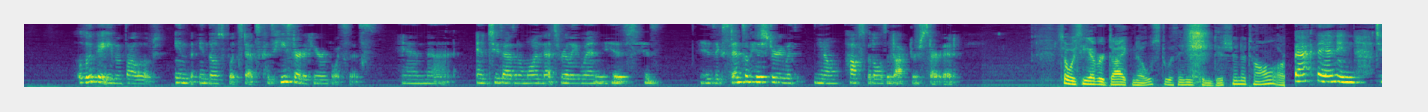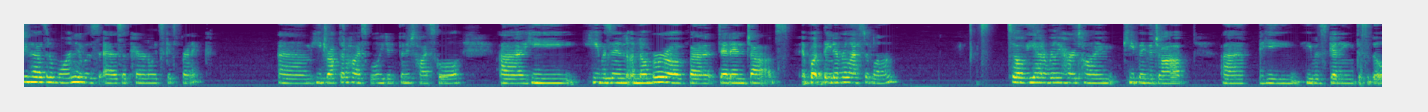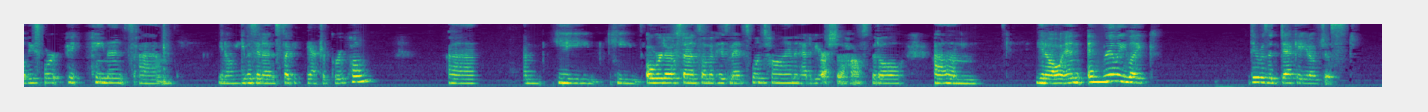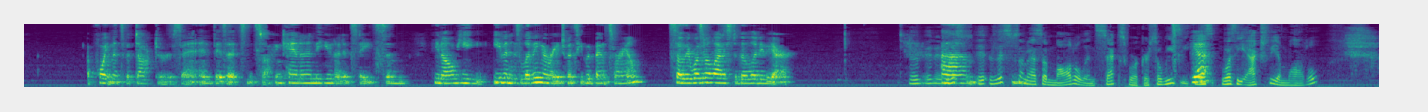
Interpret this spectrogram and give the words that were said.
Luka even followed in in those footsteps because he started hearing voices and uh, in 2001 that's really when his his his extensive history with you know hospitals and doctors started. So was he ever diagnosed with any condition at all, or? Back then in 2001 it was as a paranoid schizophrenic. Um, he dropped out of high school. He didn't finish high school. Uh, he he was in a number of uh, dead end jobs but they never lasted long. So he had a really hard time keeping a job uh, he he was getting disability support pay- payments. Um, you know, he was in a psychiatric group home. Um, he he overdosed on some of his meds one time and had to be rushed to the hospital. Um, you know, and and really like there was a decade of just appointments with doctors and, and visits and stuff in Canada and the United States, and you know, he even his living arrangements he would bounce around. So there wasn't a lot of stability there. it, Um, lists, it lists him as a model and sex worker? So was he, Yeah. was, was he actually a model?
